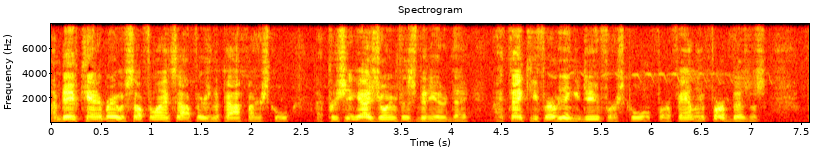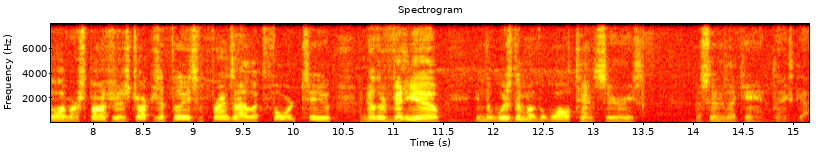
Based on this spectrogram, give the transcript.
I'm Dave Canterbury with Self-Reliance Outfitters and the Pathfinder School. I appreciate you guys joining for this video today. I thank you for everything you do for our school, for our family, for our business, for all of our sponsors, instructors, affiliates, and friends, and I look forward to another video in the Wisdom of the Wall Tent series as soon as I can. Thanks, guys.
